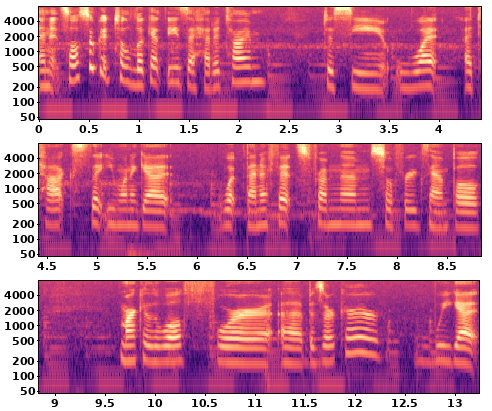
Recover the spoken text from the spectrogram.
And it's also good to look at these ahead of time to see what attacks that you want to get, what benefits from them. So for example, Mark of the Wolf for uh, Berserker, we get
